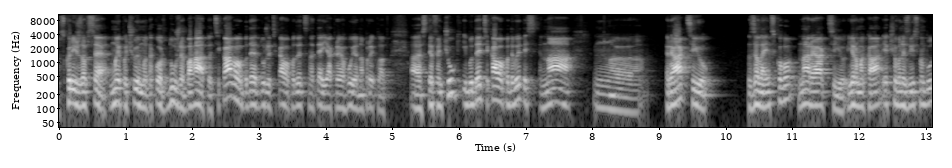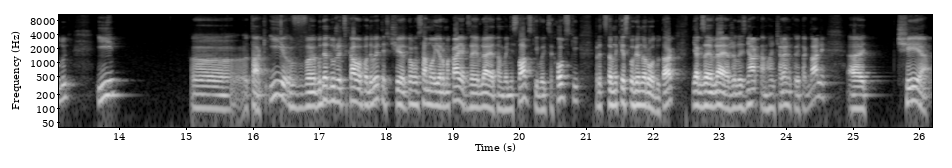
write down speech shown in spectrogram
скоріш за все, ми почуємо також дуже багато цікавого. Буде дуже цікаво подивитися на те, як реагує, наприклад, е, Стефанчук, і буде цікаво подивитись на е, реакцію Зеленського, на реакцію Єрмака, якщо вони, звісно, будуть. І так, і в, буде дуже цікаво подивитись, чи того самого Єрмака, як заявляє там Веніславський, Войцеховський, представники Слуги народу, так як заявляє Железняк, там Гончаренко і так далі. Е, чи е,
